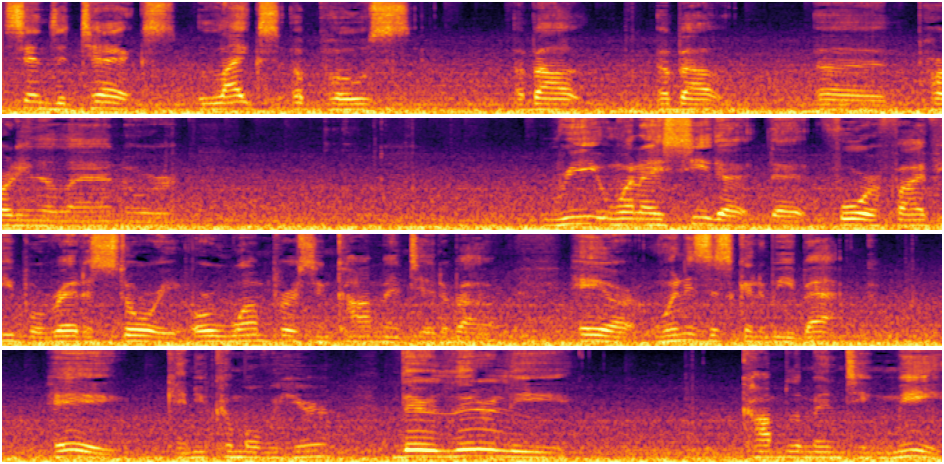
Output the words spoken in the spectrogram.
sends a text, likes a post about about uh, parting the land, or re- when I see that that four or five people read a story, or one person commented about, "Hey, are, when is this going to be back? Hey, can you come over here?" They're literally complimenting me,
